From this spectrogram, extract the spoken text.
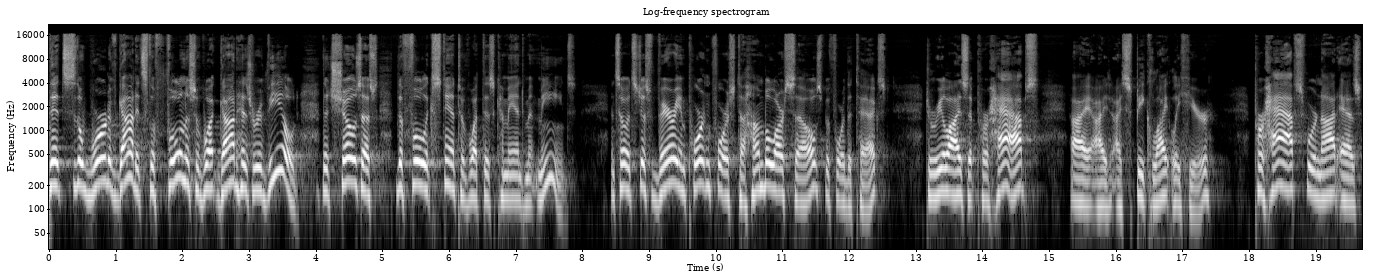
it's the Word of God. It's the fullness of what God has revealed that shows us the full extent of what this commandment means. And so it's just very important for us to humble ourselves before the text, to realize that perhaps, I, I, I speak lightly here, perhaps we're not as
